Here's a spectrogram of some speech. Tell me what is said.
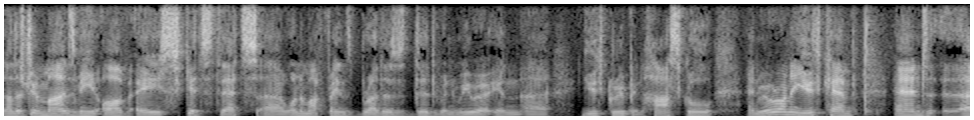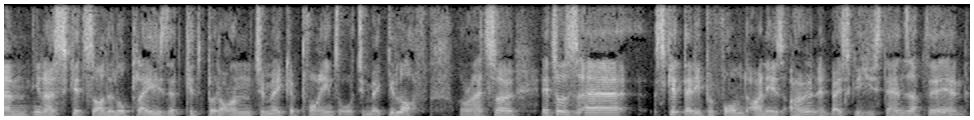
Now, this reminds me of a skit that uh, one of my friend's brothers did when we were in uh, youth group in high school, and we were on a youth camp. And um, you know, skits are little plays that kids put on to make a point or to make you laugh. All right, so it was uh, skit that he performed on his own and basically he stands up there and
